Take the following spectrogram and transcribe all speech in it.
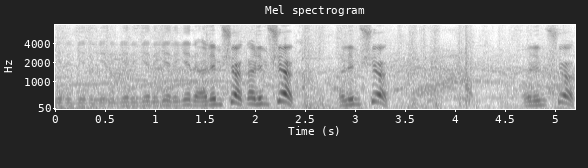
Geri geri geri geri geri geri geri. Öyle bir şey yok. Öyle bir şey yok. Öyle bir şey yok. Öyle bir şey yok.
